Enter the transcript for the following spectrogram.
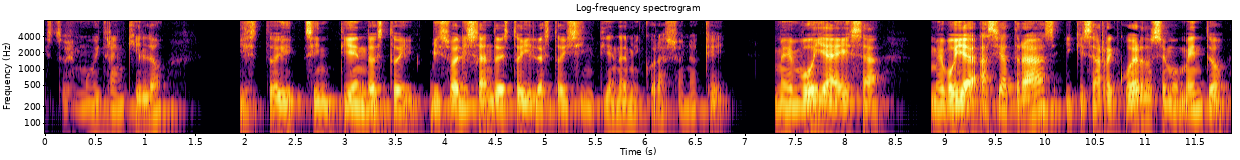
estoy muy tranquilo y estoy sintiendo, estoy visualizando esto y lo estoy sintiendo en mi corazón, ok. Me voy a esa, me voy hacia atrás y quizás recuerdo ese momento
